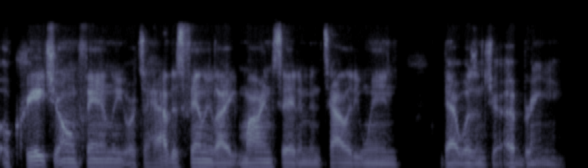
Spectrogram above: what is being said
or create your own family or to have this family like mindset and mentality when that wasn't your upbringing.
